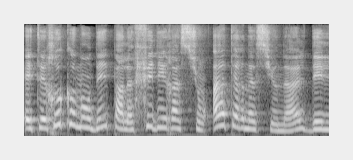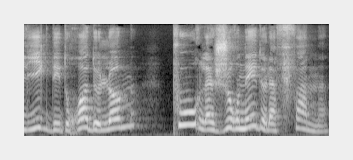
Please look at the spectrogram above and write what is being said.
était recommandée par la Fédération internationale des ligues des droits de l'homme pour la journée de la femme.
